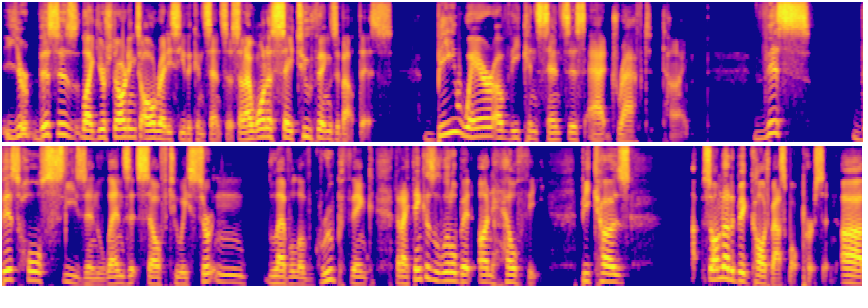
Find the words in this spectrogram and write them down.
you're this is like you're starting to already see the consensus. And i want to say two things about this. Beware of the consensus at draft time. This this whole season lends itself to a certain level of groupthink that I think is a little bit unhealthy because so I'm not a big college basketball person. Uh,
